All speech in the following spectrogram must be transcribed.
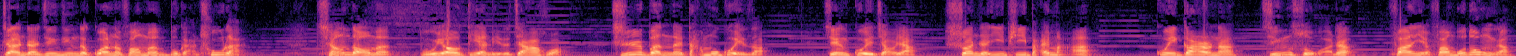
战战兢兢地关了房门，不敢出来。强盗们不要店里的家伙，直奔那大木柜子，见柜角呀拴着一匹白马，柜盖呢紧锁着，翻也翻不动呀，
